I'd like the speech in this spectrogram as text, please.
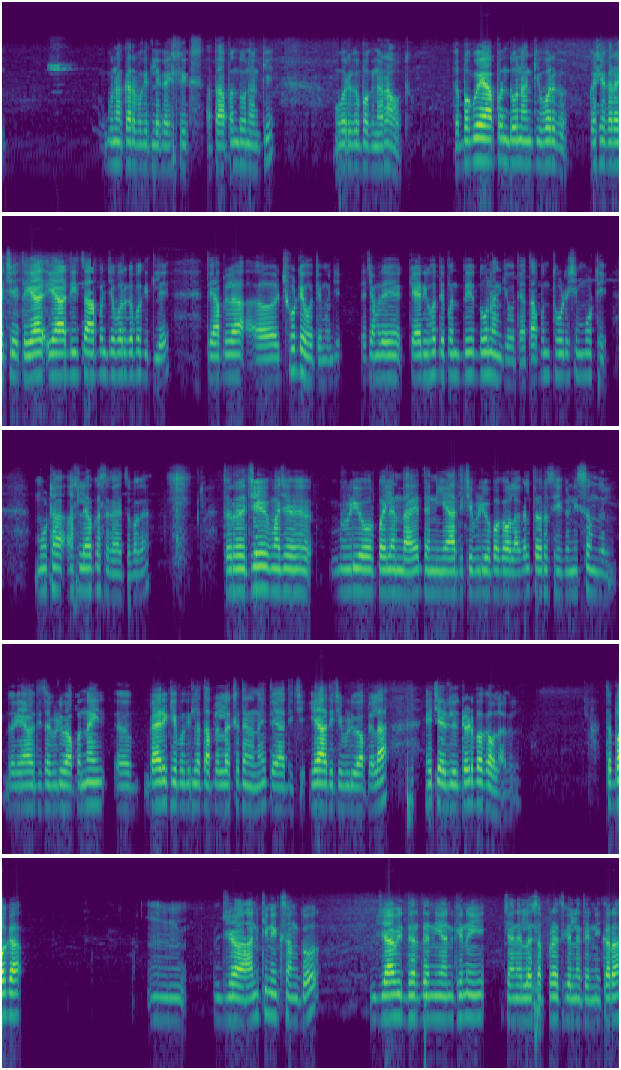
गुणाकार बघितले काही स्ट्रिक्स आता आपण दोन अंकी वर्ग बघणार आहोत. तर बघूया आपण दोन अंकी वर्ग कसे करायचे. तर या या आधीचा आपण जे वर्ग बघितले ते आपल्याला छोटे होते. म्हणजे त्याच्यामध्ये कॅरी होते पण ते दोन अंकी होते. आता आपण थोडेसे मोठे. मोठा असल्यावर कसं करायचं बघा. तर जे माझे व्हिडिओवर पहिल्यांदा आहे त्यांनी या आधीचे व्हिडिओ बघावं लागेल तरच हे गणित समजेल. जर या आधीचा व्हिडिओ आपण नाही डायरेक्ट हे बघितलं तर आपल्याला लक्षात येणार नाही त्या आधीचे या आधीचे व्हिडिओ आपल्याला ह्याच्या रिलेटेड बघावं लागेल. तर बघा ज्या आणखीन एक सांगतो ज्या विद्यार्थ्यांनी आणखीनही चॅनलला सबस्क्राईब केलं नाही त्यांनी करा.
